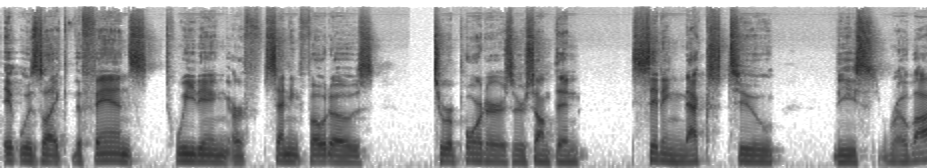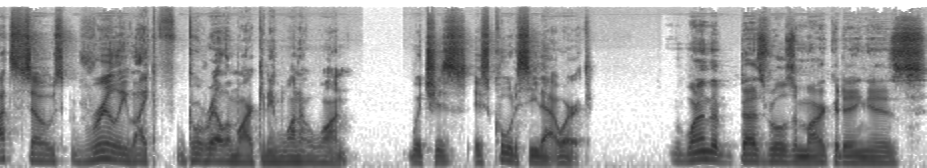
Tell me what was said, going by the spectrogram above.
It was like the fans tweeting or sending photos to reporters or something sitting next to these robots. So it was really like guerrilla marketing 101, which is is cool to see that work. One of the best rules of marketing is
